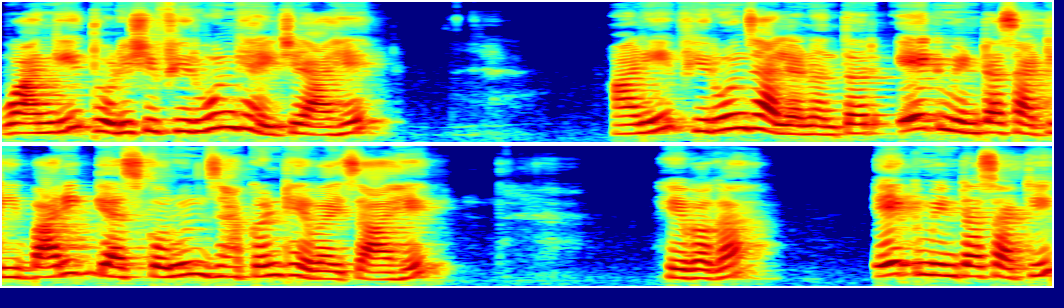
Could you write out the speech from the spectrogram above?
वांगी थोडीशी फिरवून घ्यायची आहे. आणि फिरवून झाल्यानंतर एक मिनटासाठी बारीक गॅस करून झाकण ठेवायचं आहे. हे बघा एक मिनटासाठी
